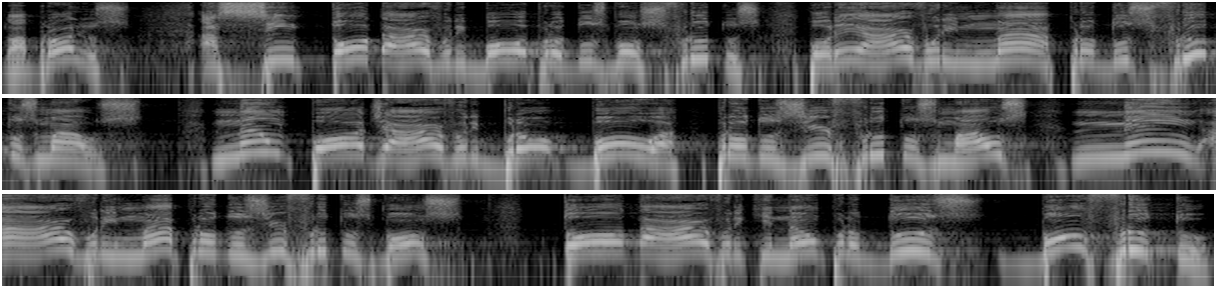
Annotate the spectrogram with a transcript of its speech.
abrolhos? Assim toda árvore boa produz bons frutos, porém a árvore má produz frutos maus. Não pode a árvore boa produzir frutos maus, nem a árvore má produzir frutos bons. Toda árvore que não produz bom fruto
